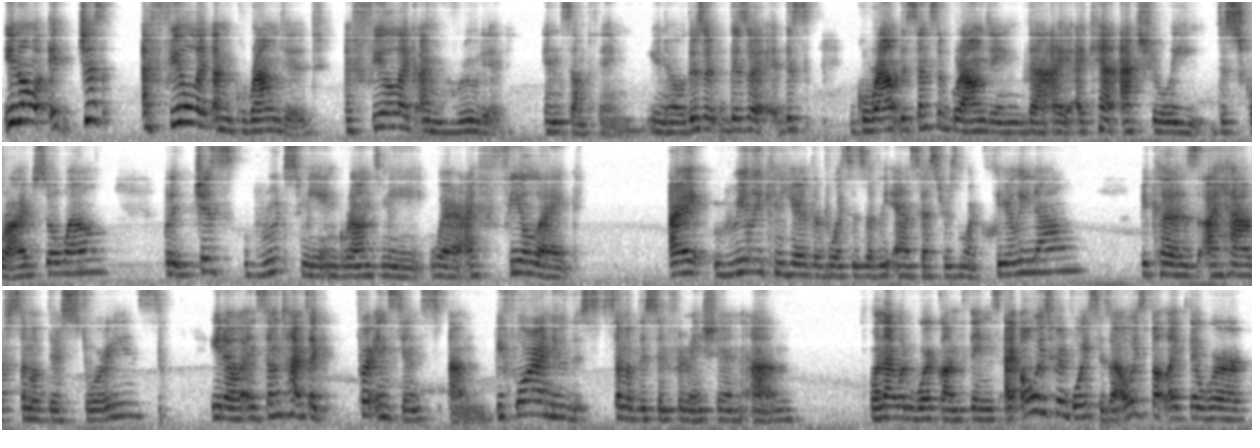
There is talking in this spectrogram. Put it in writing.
You know, it just, I feel like I'm grounded. I feel like I'm rooted in something. You know, there's a, there's a, this ground, the sense of grounding that I, I can't actually describe so well, but it just roots me and grounds me where I feel like I really can hear the voices of the ancestors more clearly now because I have some of their stories, you know, and sometimes, like, for instance, um, before I knew this, some of this information, um, when I would work on things, I always heard voices. I always felt like there were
